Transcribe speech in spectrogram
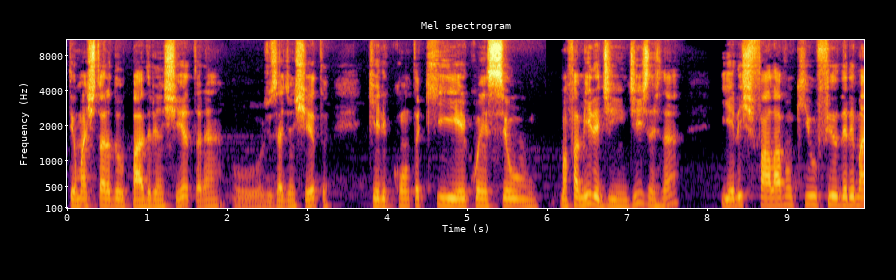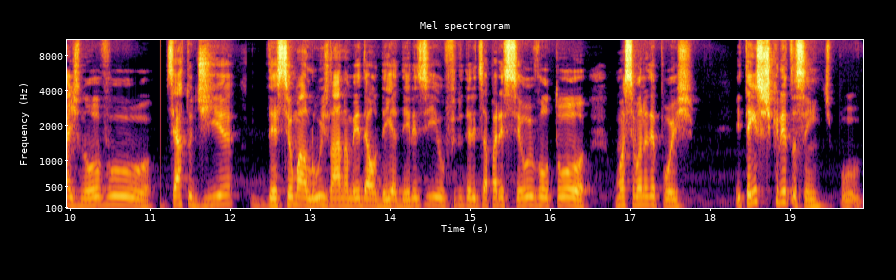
Tem uma história do padre Anchieta, né? O José de Anchieta, que ele conta que ele conheceu uma família de indígenas, né? E eles falavam que o filho dele mais novo, certo dia, desceu uma luz lá no meio da aldeia deles e o filho dele desapareceu e voltou uma semana depois. E tem isso escrito assim, tipo,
